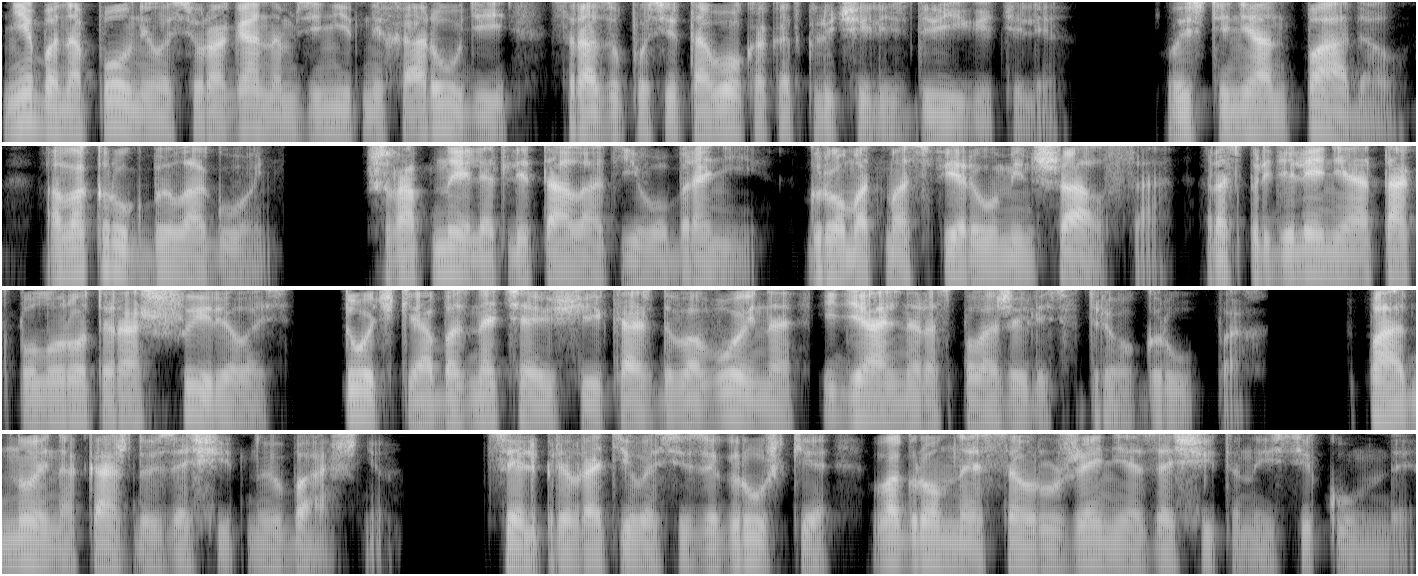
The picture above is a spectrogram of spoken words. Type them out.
Небо наполнилось ураганом зенитных орудий сразу после того, как отключились двигатели. Лустинян падал, а вокруг был огонь. Шрапнель отлетала от его брони. Гром атмосферы уменьшался. Распределение атак полуроты расширилось. Точки, обозначающие каждого воина, идеально расположились в трех группах. По одной на каждую защитную башню. Цель превратилась из игрушки в огромное сооружение за считанные секунды.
